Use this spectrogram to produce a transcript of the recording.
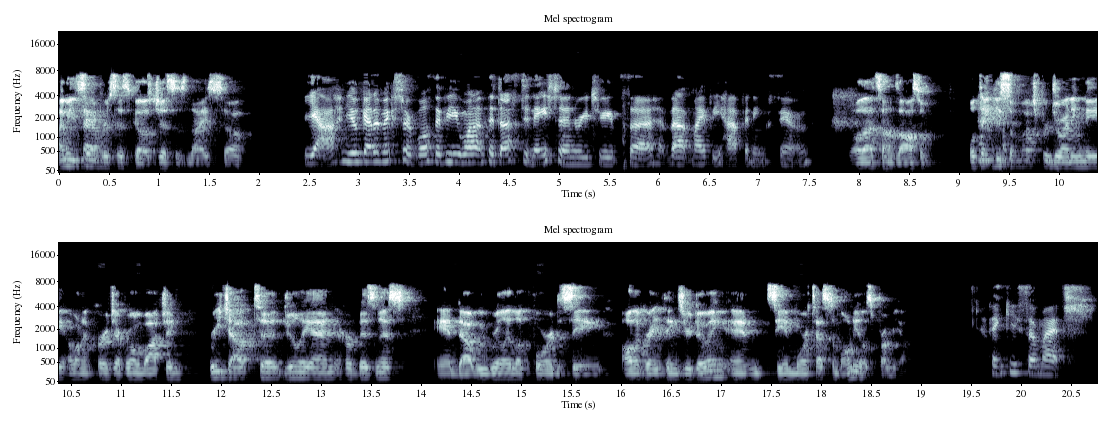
I mean, so, San Francisco is just as nice. So. Yeah, you'll get a mixture. Both If you want the destination retreats. Uh, that might be happening soon. Well, that sounds awesome. Well, thank you so much for joining me. I want to encourage everyone watching reach out to Julianne, and her business, and uh, we really look forward to seeing all the great things you're doing and seeing more testimonials from you. Thank you so much.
